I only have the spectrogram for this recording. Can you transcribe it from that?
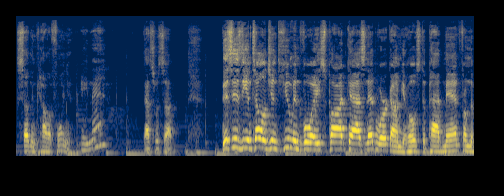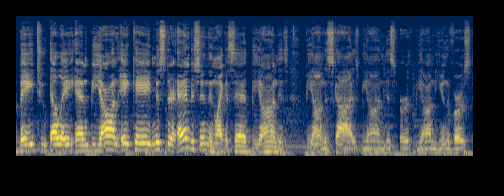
Southern California. Amen. That's what's up. This is the Intelligent Human Voice Podcast Network. I'm your host, the PatMan, from the Bay to LA and beyond, aka Mr. Anderson. And like I said, beyond is beyond the skies, beyond this earth, beyond the universe,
